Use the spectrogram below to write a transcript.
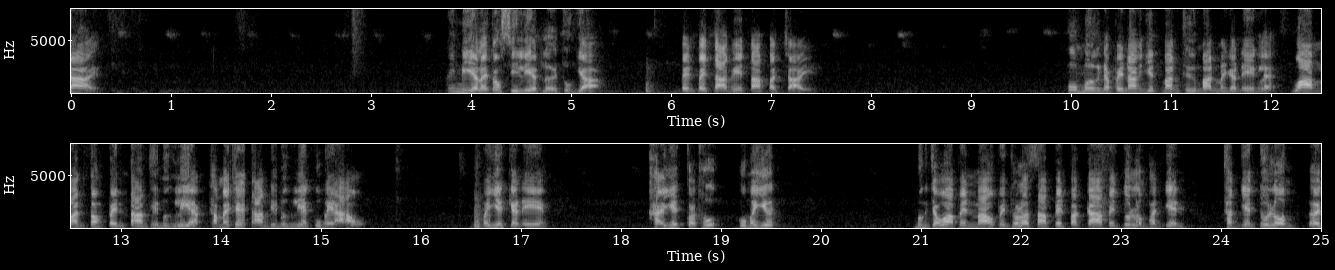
ง่ายๆ ไม่มีอะไรต้องซีเรียสเลยทุกอย่าง เป็นไปตามเหตุตามปัจจัย พวกมึงน่ะไปนั่งยึดมั่นถือมั่นมันกันเองแหละ ว่ามันต้องเป็นตามที่มึงเรียก ถ้าไม่ใช่ตามที่มึงเรียกกูไม่เอา ไปยึดกันเอง ใครยึดก็ทุกกูไม่ยึด มึงจะว่าเป็นเมาส์เป็นโทรศัพท์เป็นปากกาเป็นตู้ลมพัดเย็นพัดเย็นตู้ลมเออ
